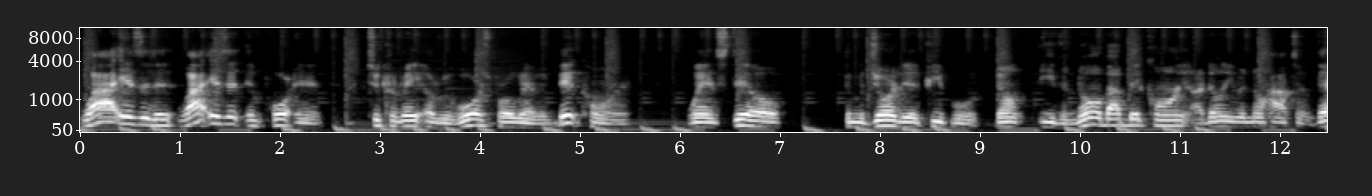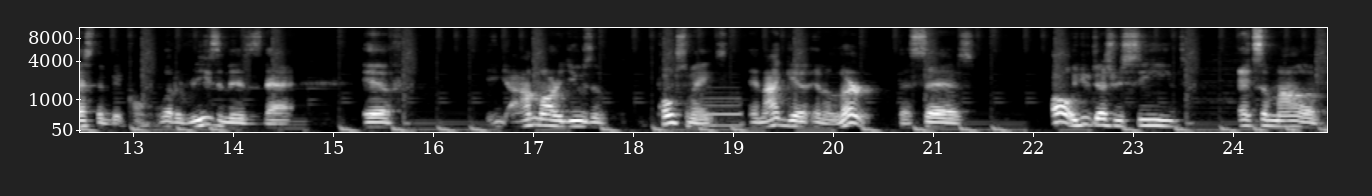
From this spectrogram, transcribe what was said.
Why is it why is it important to create a rewards program in Bitcoin when still the majority of people don't even know about Bitcoin or don't even know how to invest in Bitcoin? Well, the reason is, is that if I'm already using Postmates and I get an alert that says, "Oh, you just received X amount of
